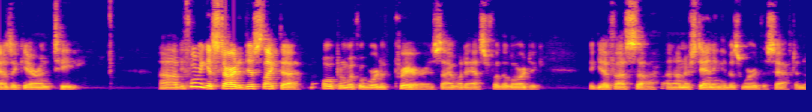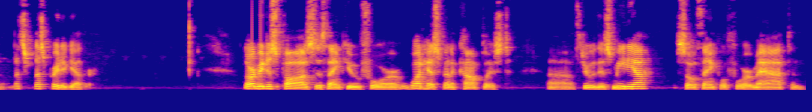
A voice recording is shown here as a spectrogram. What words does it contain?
as a guarantee. Uh, before we get started, I'd just like to open with a word of prayer as I would ask for the Lord to, to give us uh, an understanding of His Word this afternoon. Let's, let's pray together. Lord, we just pause to thank you for what has been accomplished uh, through this media. So thankful for Matt and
